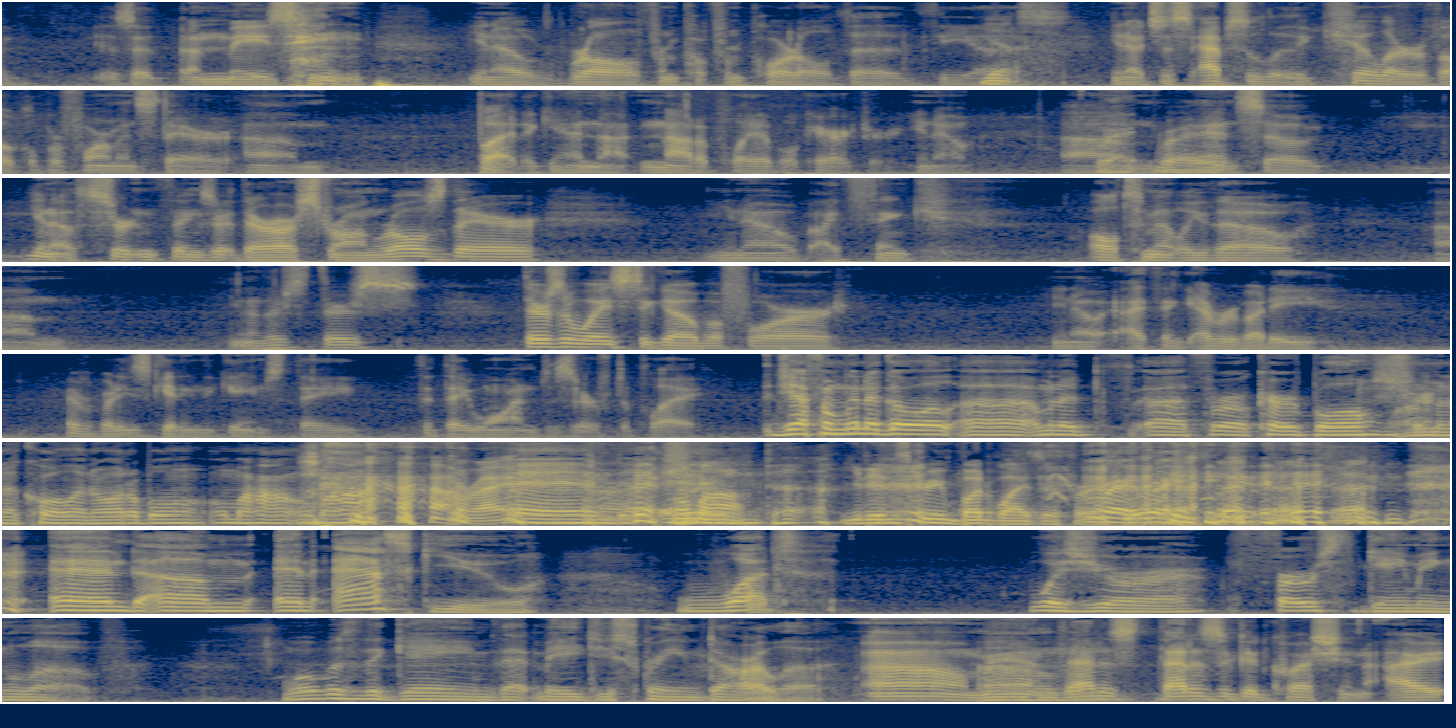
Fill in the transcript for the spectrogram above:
is an amazing, you know, role from from Portal. The the uh, yes. You know, just absolutely killer vocal performance there. Um, but again, not not a playable character. You know, um, right, right. And so, you know, certain things are, there are strong roles there. You know, I think ultimately though, um, you know, there's there's there's a ways to go before you know, I think everybody everybody's getting the games that they that they want and deserve to play. Jeff, I'm gonna go. Uh, I'm gonna uh, throw a curveball. Sure. I'm gonna call an audible Omaha, Omaha. All right, and, All right. and Omaha. Uh, you didn't scream Budweiser first, right? Right. and um, and ask you what was your first gaming love? What was the game that made you scream Darla? Oh man, um, that is that is a good question. I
